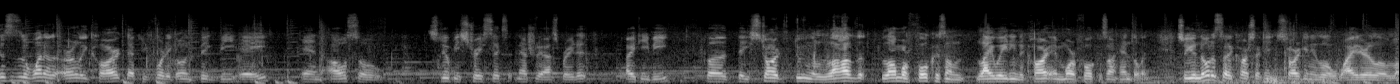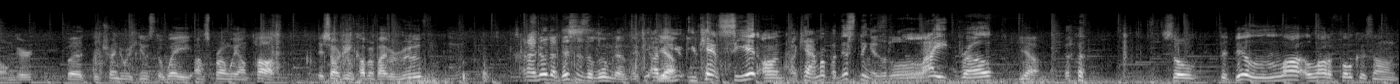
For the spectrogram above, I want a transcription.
this is one of the early cars that before they go in big V8 and also still be straight six naturally aspirated ITB, but they start doing a lot, a lot more focus on lightweighting the car and more focus on handling. So you notice that the cars are getting, start getting a little wider, a little longer, but they're trying to reduce the weight, unsprung weight on top. They start doing carbon fiber roof. And I know that this is aluminum. If you, I mean, Yeah. you, you can't see it on, on camera, but this thing is light, bro. Yeah. so they did a lot, a lot of focus on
